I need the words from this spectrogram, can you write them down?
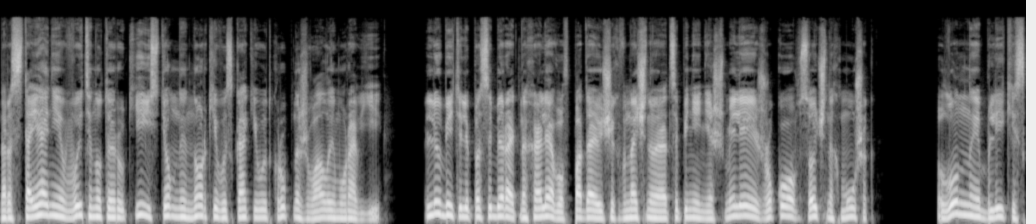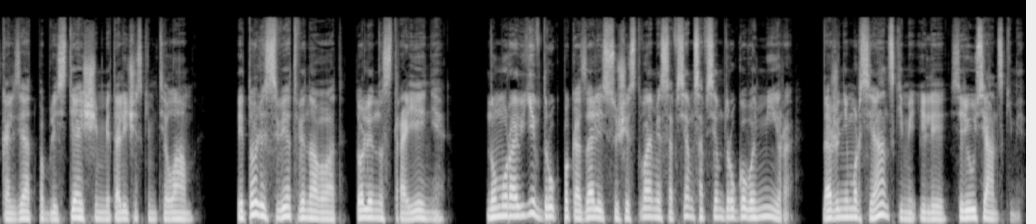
На расстоянии вытянутой руки из темной норки выскакивают крупножвалые муравьи, любители пособирать на халяву впадающих в ночное оцепенение шмелей, жуков, сочных мушек. Лунные блики скользят по блестящим металлическим телам, и то ли свет виноват, то ли настроение, но муравьи вдруг показались существами совсем-совсем другого мира, даже не марсианскими или сириусянскими,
